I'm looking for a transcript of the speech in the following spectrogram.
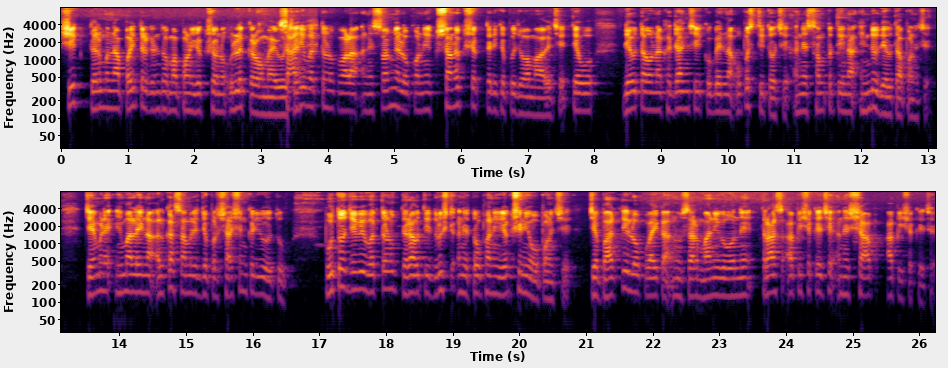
શીખ ધર્મના પવિત્ર ગ્રંથોમાં પણ યક્ષોનો ઉલ્લેખ કરવામાં આવ્યો છે. સારી વર્તણૂકવાળા અને સૌમ્ય લોકોને સંરક્ષક તરીકે પૂજવામાં આવે છે. તેઓ દેવતાઓના ખજાનસી કુબેરના ઉપસ્થિતો છે અને સંપત્તિના હિન્દુ દેવતા પણ છે. જેમણે હિમાલયના અલકા સામ્રાજ્ય પર શાસન કર્યું હતું. ભૂતો જેવી વર્તણૂક ધરાવતી દુષ્ટ અને તોફાની યક્ષિણીઓ પણ છે, જે ભારતીય લોકવાયકા અનુસાર માનવીઓને ત્રાસ આપી શકે છે અને શાપ આપી શકે છે.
